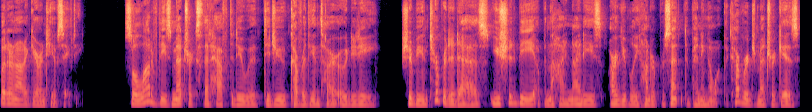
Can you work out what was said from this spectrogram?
but are not a guarantee of safety. So, a lot of these metrics that have to do with did you cover the entire ODD should be interpreted as you should be up in the high 90s, arguably 100%, depending on what the coverage metric is,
